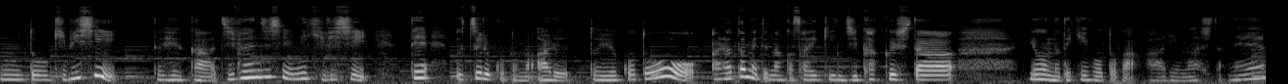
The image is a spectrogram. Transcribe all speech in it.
うんと厳しいというか自分自身に厳しいで映ることもあるということを改めてなんか最近自覚したような出来事がありましたね。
